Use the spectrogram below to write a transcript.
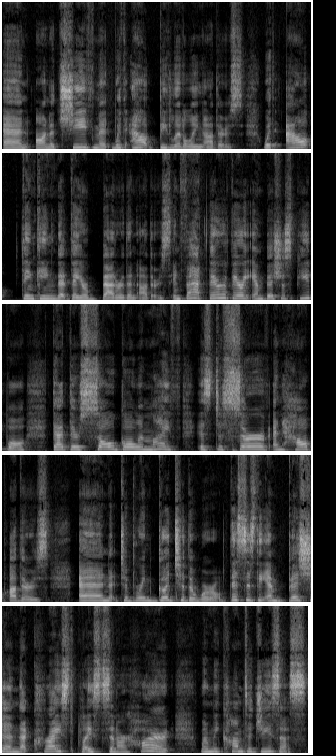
and on achievement without belittling others, without thinking that they are better than others. In fact, there are very ambitious people that their sole goal in life is to serve and help others and to bring good to the world. This is the ambition that Christ places in our heart when we come to Jesus.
